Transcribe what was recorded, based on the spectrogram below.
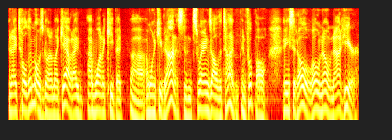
And I told him what was going on. I'm like, yeah, but I, I want to keep it uh, I want to keep it honest and swearing's all the time in football. And he said, oh, oh no, not here.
